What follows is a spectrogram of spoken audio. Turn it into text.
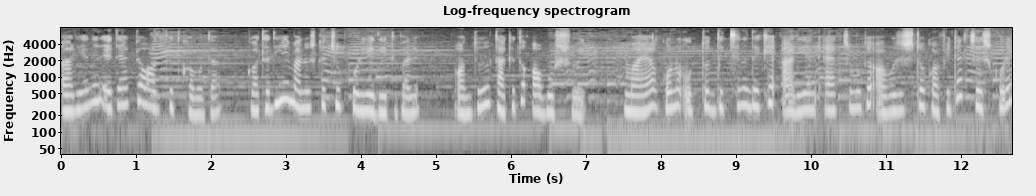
আরিয়ানের এটা একটা অদ্ভুত ক্ষমতা। কথা দিয়ে মানুষকে চুপ করিয়ে দিতে পারে। অন্তত তাকে তো অবশ্যই। মায়া কোনো উত্তর দিচ্ছে না দেখে আরিয়ান এক চুমুকে অবশিষ্ট কফিটা শেষ করে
